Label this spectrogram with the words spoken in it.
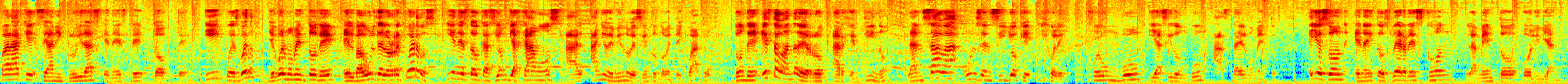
para que sean incluidas en este top 10. Y pues bueno, llegó el momento de el baúl de los recuerdos y en esta ocasión viajamos al año de 1994 donde esta banda de rock argentino lanzaba un sencillo que, híjole, fue un boom y ha sido un boom hasta el momento. Ellos son Enanitos Verdes con Lamento Boliviano.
